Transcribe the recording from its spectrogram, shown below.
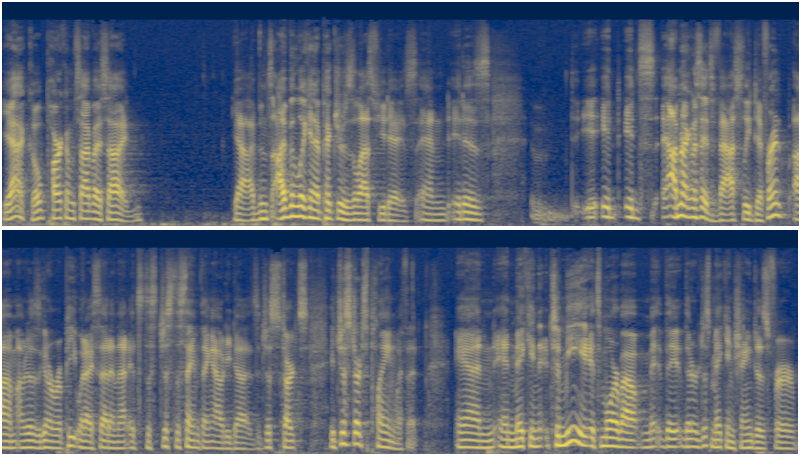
yeah. Go park them side by side. Yeah, I've been I've been looking at pictures the last few days, and it is. It, it it's I'm not going to say it's vastly different. Um, I'm just going to repeat what I said in that it's just, just the same thing Audi does. It just starts it just starts playing with it and and making to me it's more about they they're just making changes for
